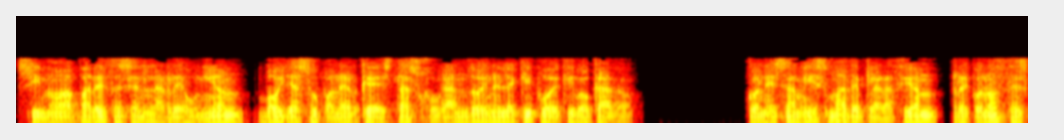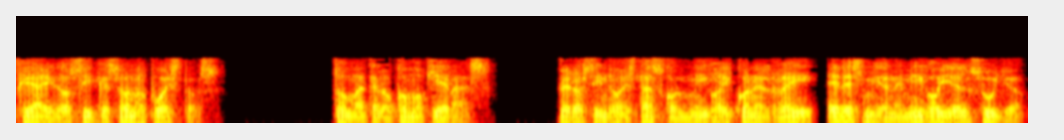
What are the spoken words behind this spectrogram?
Si no apareces en la reunión, voy a suponer que estás jugando en el equipo equivocado. Con esa misma declaración, reconoces que hay dos y que son opuestos. Tómatelo como quieras. Pero si no estás conmigo y con el rey, eres mi enemigo y el suyo.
